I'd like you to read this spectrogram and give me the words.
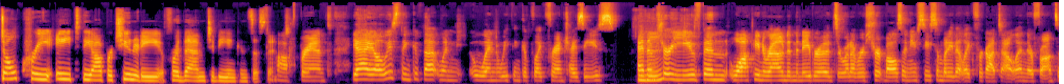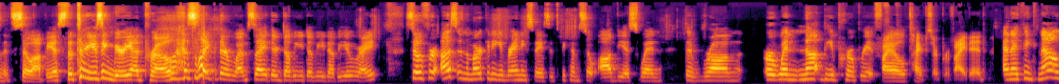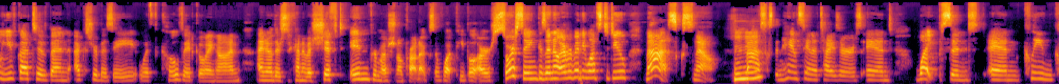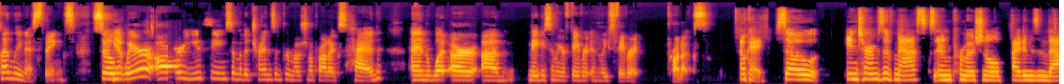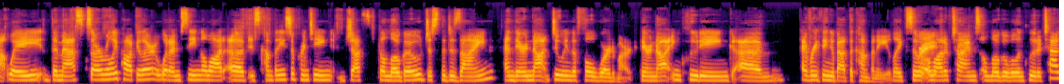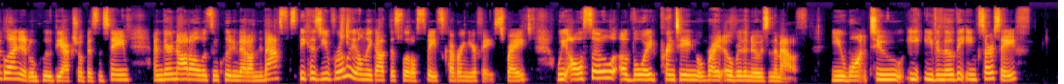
don't create the opportunity for them to be inconsistent. Off brand. Yeah, I always think of that when when we think of like franchisees and mm-hmm. I'm sure you've been walking around in the neighborhoods or whatever strip malls and you see somebody that like forgot to outline their fonts and it's so obvious that they're using Myriad Pro as like their website, their www, right? So for us in the marketing and branding space, it's become so obvious when the wrong or when not the appropriate file types are provided. And I think now you've got to have been extra busy with COVID going on. I know there's kind of a shift in promotional products of what people are sourcing because I know everybody wants to do masks now mm-hmm. masks and hand sanitizers and wipes and and clean cleanliness things. So yep. where are you seeing some of the trends in promotional products head, and what are um, maybe some of your favorite and least favorite products? Okay, so in terms of masks and promotional items in that way, the masks are really popular. What I'm seeing a lot of is companies are printing just the logo, just the design, and they're not doing the full word mark. They're not including um, everything about the company. Like, so right. a lot of times a logo will include a tagline. It'll include the actual business name. And they're not always including that on the masks because you've really only got this little space covering your face, right? We also avoid printing right over the nose and the mouth. You want to, e- even though the inks are safe,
